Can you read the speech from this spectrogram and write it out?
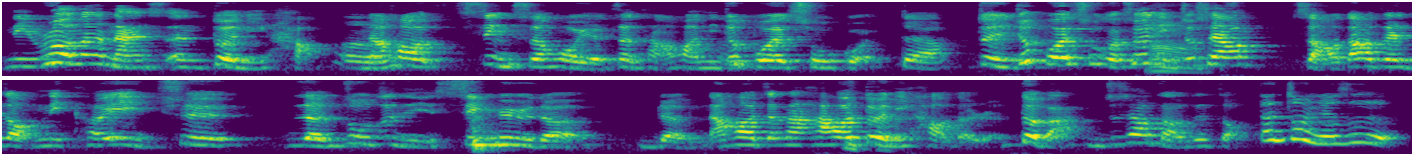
你如果那个男生对你好，嗯然后性生活也正常的话，你就不会出轨。对啊，对，你就不会出轨，所以你嗯就是要找到这种你可以去忍住自己性欲的人，然后加上他会对你好的人，对吧？你就是要找这种。但重点就是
